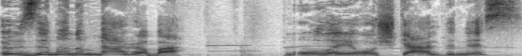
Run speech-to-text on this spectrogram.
Özlem Hanım merhaba. Muğla'ya hoş geldiniz.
